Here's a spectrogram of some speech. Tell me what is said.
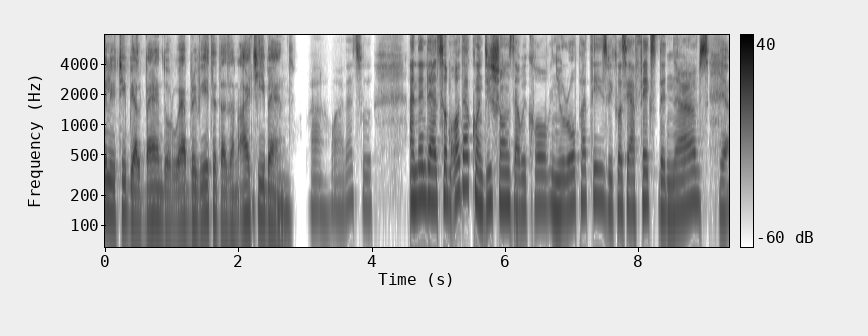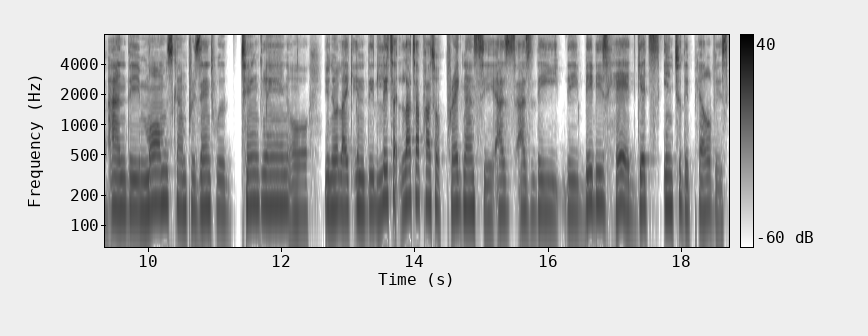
iliotibial band or we abbreviate it as an IT band Wow, wow, that's. And then there are some other conditions that we call neuropathies because it affects the nerves. Yeah. And the moms can present with tingling or, you know, like in the later latter part of pregnancy as as the, the baby's head gets into the pelvis.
